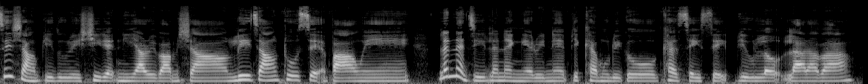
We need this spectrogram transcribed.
စစ်ဆောင်ပြည်သူတွေရှိတဲ့နေရာတွေပါမရှောင်လေကြောင်းထိုးစစ်အပါအဝင်လက်နက်ကြီးလက်နက်ငယ်တွေနဲ့ပစ်ခတ်မှုတွေကိုခတ်စိတ်စိတ်ပြုလုပ်လာတာပါ။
